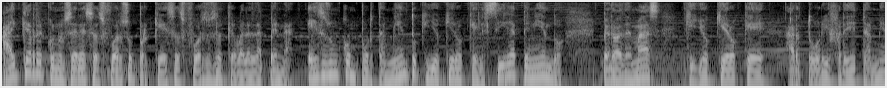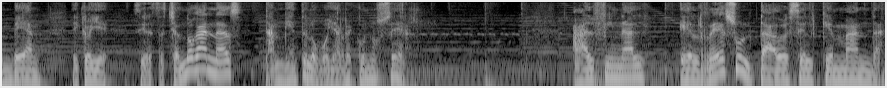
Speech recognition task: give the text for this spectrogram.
hay que reconocer ese esfuerzo porque ese esfuerzo es el que vale la pena. Ese es un comportamiento que yo quiero que él siga teniendo, pero además que yo quiero que Arturo y Freddy también vean de que, oye, si le estás echando ganas, también te lo voy a reconocer. Al final, el resultado es el que manda.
